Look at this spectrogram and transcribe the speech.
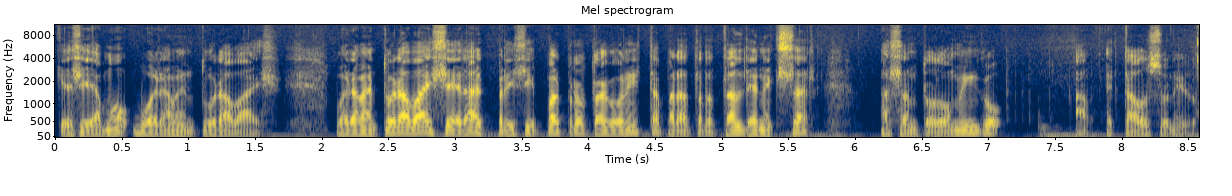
que se llamó Buenaventura Báez. Buenaventura Báez será el principal protagonista para tratar de anexar a Santo Domingo a Estados Unidos.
